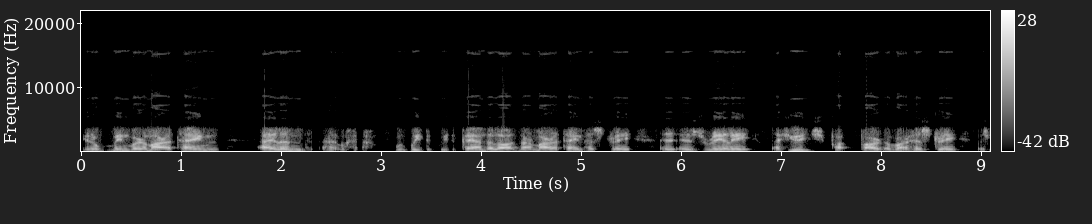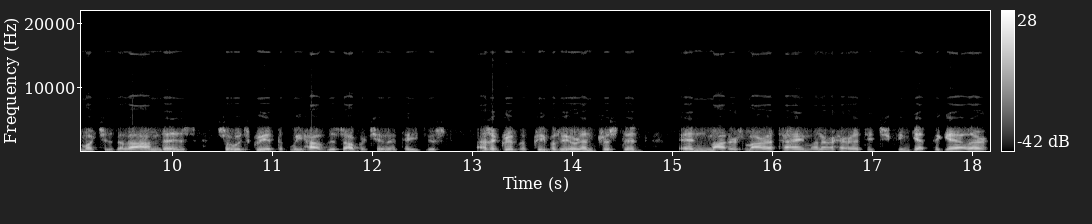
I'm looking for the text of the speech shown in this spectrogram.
You know, I mean, we're a maritime island. we, we depend a lot on our maritime history is really a huge part of our history as much as the land is. So it's great that we have this opportunity just as a group of people who are interested in matters maritime and our heritage can get together,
